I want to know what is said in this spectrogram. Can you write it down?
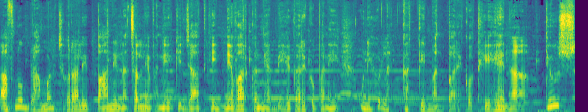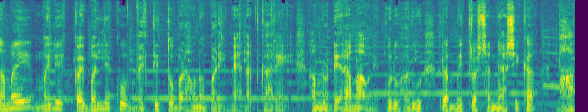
आफ्नो ब्राह्मण छोराले पानी नचल्ने भनिएकी जातकी नेवार कन्या बिहे गरेको पनि उनीहरूलाई कति मन परेको थिएन। त्यो समय मैले कैबल्यको व्यक्तित्व बढाउन बढी मेहनत गरे। हाम्रो डेरामा आउने गुरुहरू र मित्र सन्यासीका भात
